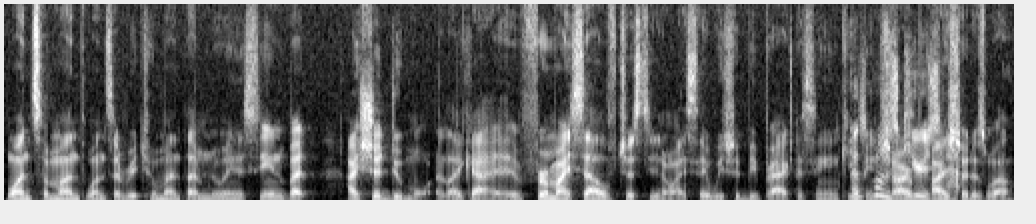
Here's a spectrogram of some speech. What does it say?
once a month, once every two months, I'm doing a scene, but I should do more. Like I, for myself, just you know, I say we should be practicing and I keeping sharp. curious, I should as well.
